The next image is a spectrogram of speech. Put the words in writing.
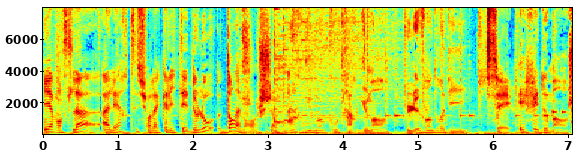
Et avant cela, alerte sur la qualité de l'eau dans la Manche. Argument contre argument. Le vendredi, c'est effet de manche.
